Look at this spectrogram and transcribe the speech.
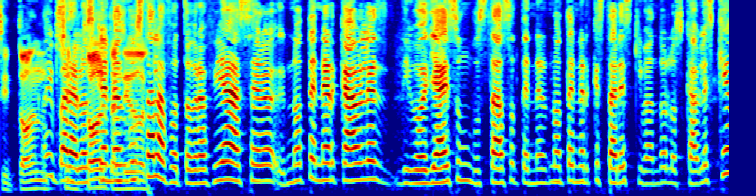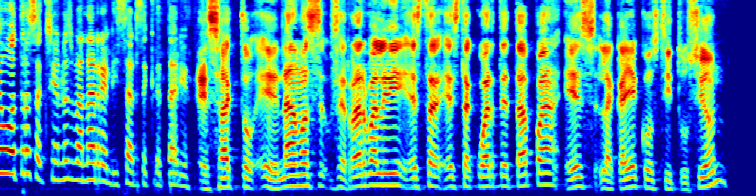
y para los que nos gusta la fotografía, hacer, no tener cables, digo, ya es un gustazo tener, no tener que estar esquivando los cables. ¿Qué otras acciones van a realizar, secretario? Exacto. Eh, nada más cerrar, Valeria, esta, esta cuarta etapa es la calle Constitución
